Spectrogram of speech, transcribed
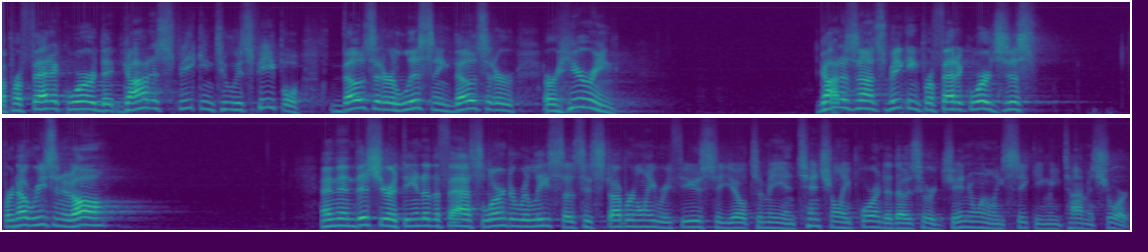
A prophetic word that God is speaking to his people, those that are listening, those that are, are hearing. God is not speaking prophetic words just for no reason at all. And then this year, at the end of the fast, learn to release those who stubbornly refuse to yield to me, intentionally pour into those who are genuinely seeking me. Time is short.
